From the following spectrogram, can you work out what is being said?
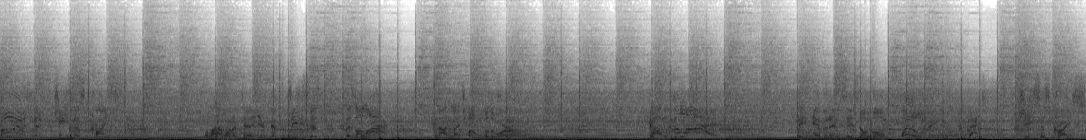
Who is this Jesus Christ? Well, I want to tell you that Jesus is alive, not much hope for the world. God is alive. The evidence is overwhelming that Jesus Christ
